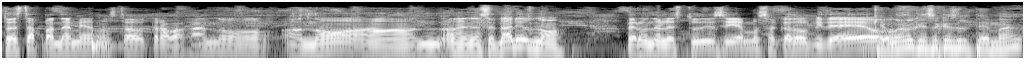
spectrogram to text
Toda esta pandemia hemos estado trabajando, ah, no, ah, en escenarios no, pero en el estudio sí hemos sacado videos. Qué bueno que saques el tema,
